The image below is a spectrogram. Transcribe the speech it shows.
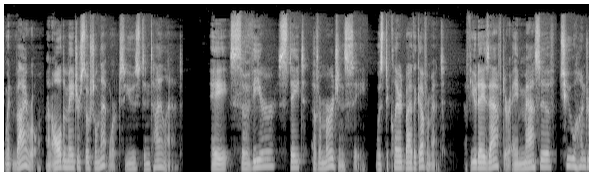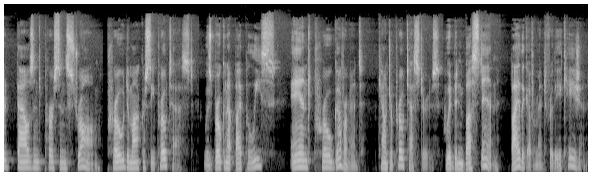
went viral on all the major social networks used in Thailand. A severe state of emergency was declared by the government a few days after a massive 200,000 person strong pro democracy protest was broken up by police and pro government counter protesters who had been bussed in by the government for the occasion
